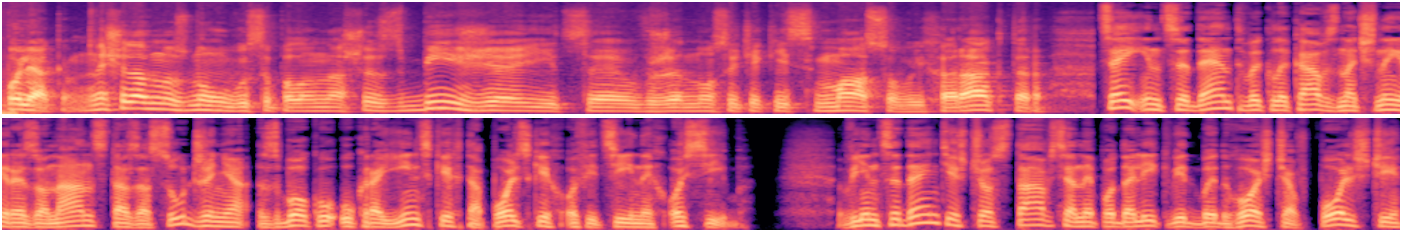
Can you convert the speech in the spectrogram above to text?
Поляки нещодавно знову висипали наше збіжжя, і це вже носить якийсь масовий характер. Цей інцидент викликав значний резонанс та засудження з боку українських та польських офіційних осіб. В інциденті, що стався неподалік від Бидгоща в Польщі,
